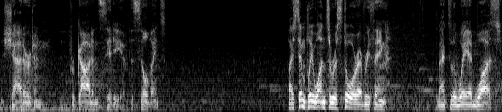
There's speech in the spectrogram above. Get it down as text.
The shattered and forgotten city of the Sylvains. I simply want to restore everything back to the way it was.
